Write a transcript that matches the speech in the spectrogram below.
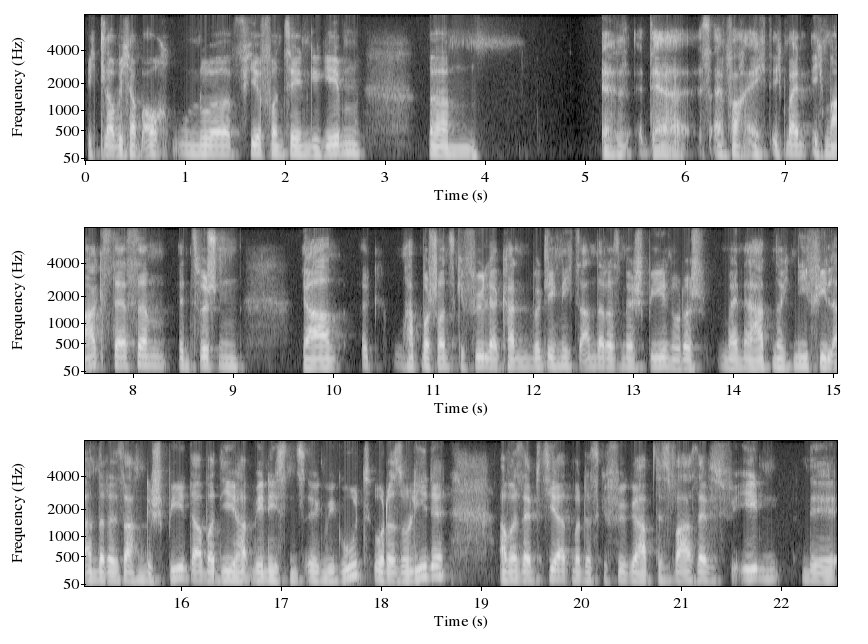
ich glaube, ich habe auch nur 4 von 10 gegeben. Ähm, der ist einfach echt, ich meine, ich mag Statham inzwischen, ja, hat man schon das Gefühl, er kann wirklich nichts anderes mehr spielen oder ich meine, er hat noch nie viel andere Sachen gespielt, aber die hat wenigstens irgendwie gut oder solide. Aber selbst hier hat man das Gefühl gehabt, das war selbst für ihn eine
